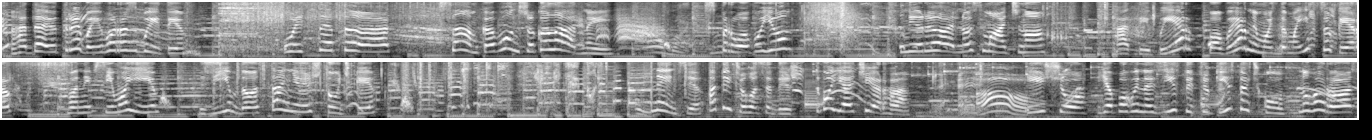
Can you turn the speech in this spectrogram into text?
Гадаю, треба його розбити. Ось це так. Сам кавун шоколадний. Спробую. Нереально смачно. А тепер повернемось до моїх цукерок. Вони всі мої. З'їм до останньої штучки. Ненсі, а ти чого сидиш? Твоя черга. І що? Я повинна з'їсти цю кісточку? Ну гаразд.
